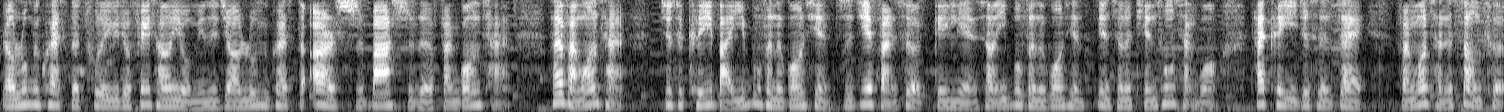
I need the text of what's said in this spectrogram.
然后 LumiQuest 出了一个就非常有名的叫 LumiQuest 二十八十的反光彩，它的反光铲就是可以把一部分的光线直接反射给脸上，一部分的光线变成了填充闪光。它可以就是在反光铲的上侧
